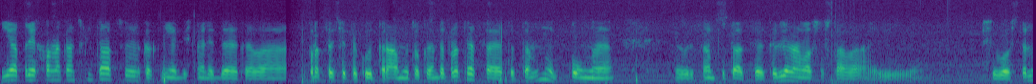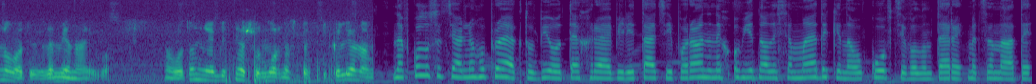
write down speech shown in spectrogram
Я приехал на консультацию, как мне объясняли до этого, в процессе такой травмы только эндопротеза, это там, ну, полная, как говорится, ампутация коленного сустава и всего остального, то есть замена его. Вот он мне объяснил, что можно спасти колено, Навколо соціального проекту біотех реабілітації поранених об'єдналися медики, науковці, волонтери, меценати.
